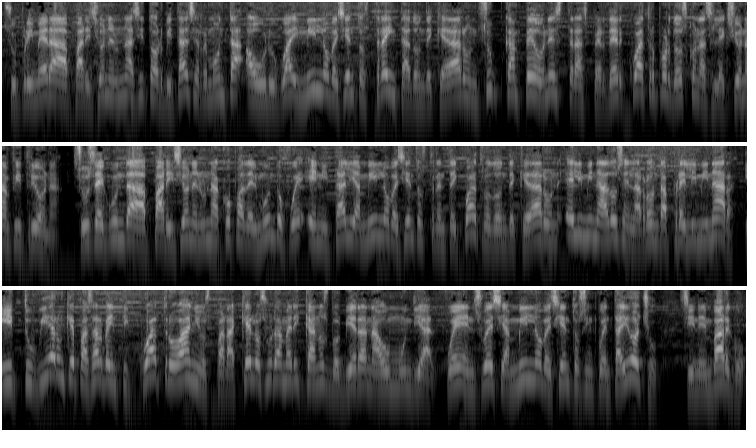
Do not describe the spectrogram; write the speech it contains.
Su primera aparición en una cita orbital se remonta a Uruguay 1930, donde quedaron subcampeones tras perder 4 por 2 con la selección anfitriona. Su segunda aparición en una Copa del Mundo fue en Italia 1934, donde quedaron eliminados en la ronda preliminar. Y tuvieron que pasar 24 años para que los suramericanos volvieran a un mundial. Fue en Suecia 1958. Sin embargo,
